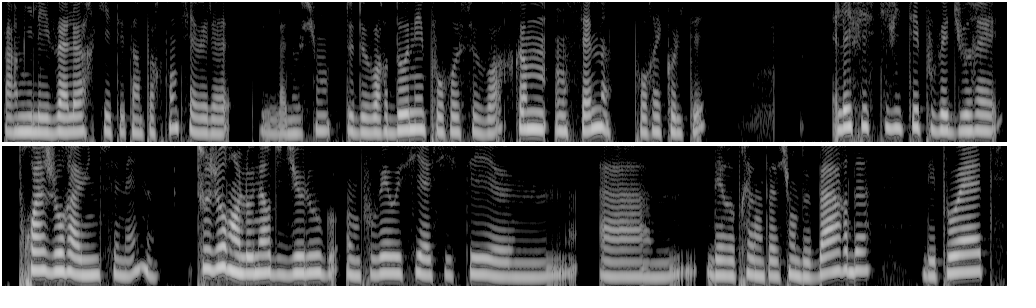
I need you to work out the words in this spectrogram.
Parmi les valeurs qui étaient importantes, il y avait la, notion de devoir donner pour recevoir, comme on sème pour récolter. Les festivités pouvaient durer trois jours à une semaine. Toujours en l'honneur du dieu on pouvait aussi assister euh, à des représentations de bardes, des poètes,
